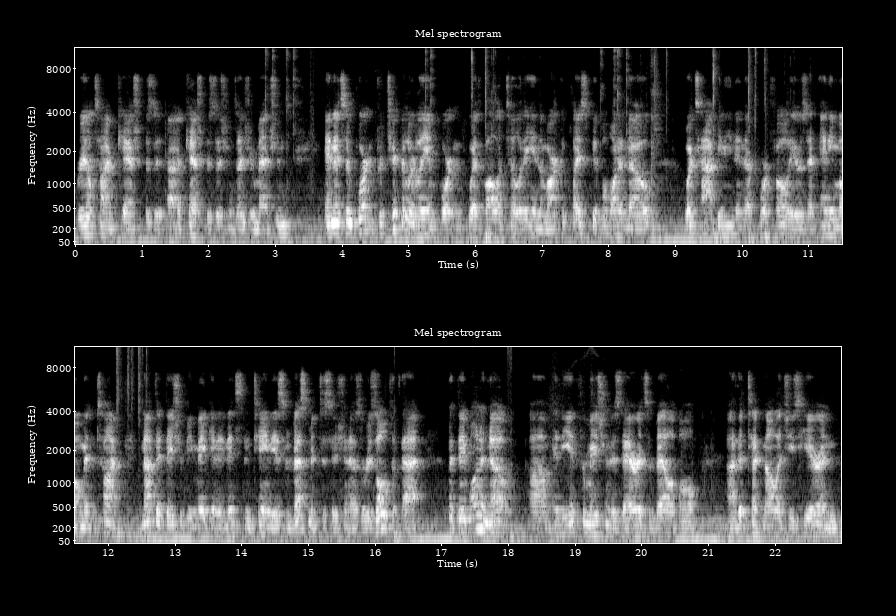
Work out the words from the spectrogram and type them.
real-time cash, posi- uh, cash positions, as you mentioned. And it's important, particularly important with volatility in the marketplace. People want to know what's happening in their portfolios at any moment in time. Not that they should be making an instantaneous investment decision as a result of that, but they want to know. Um, and the information is there, it's available. Uh, the technology's here, and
